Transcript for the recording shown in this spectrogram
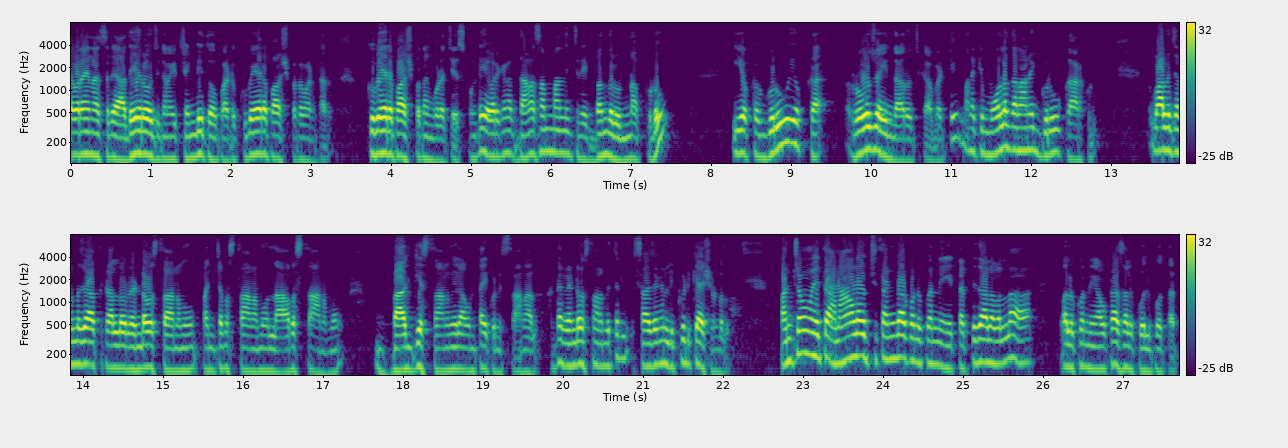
ఎవరైనా సరే అదే రోజు కనుక చండీతో పాటు కుబేర పాశుపతం అంటారు. కుబేర పాశుపతం కూడా చేసుకుంటే ఎవరికైనా ధన సంబంధించిన ఇబ్బందులు ఉన్నప్పుడు ఈ యొక్క గురువు యొక్క రోజు అయింది ఆ రోజు కాబట్టి మనకి మూలధనానికి గురువు కారకుడు. వాళ్ళ జన్మజాతకాల్లో రెండవ స్థానము పంచమ స్థానము లాభస్థానము భాగ్యస్థానం ఇలా ఉంటాయి కొన్ని స్థానాలు. అంటే రెండవ స్థానం అయితే సహజంగా లిక్విడ్ క్యాష్ ఉండదు. పంచమం అయితే అనాలోచితంగా కొన్ని కొన్ని తప్పిదాల వల్ల వాళ్ళు కొన్ని అవకాశాలు కోల్పోతారు.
